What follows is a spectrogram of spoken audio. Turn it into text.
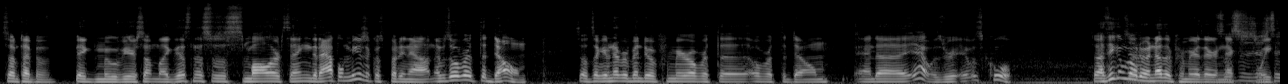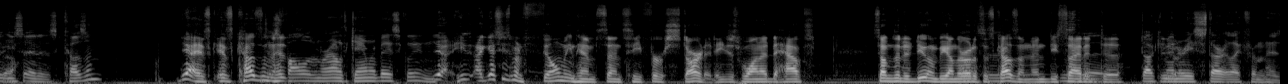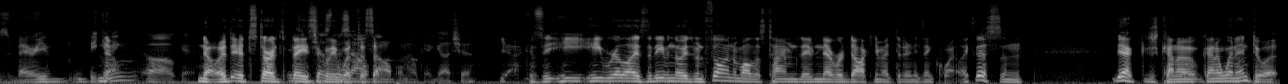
some type of big movie or something like this, and this was a smaller thing that Apple Music was putting out, and it was over at the Dome. So it's like I've never been to a premiere over at the over at the Dome, and uh, yeah, it was re- it was cool. So I think I'm going to another premiere there So next this is just week. a- you said his cousin Yeah, his his cousin just followed him around with the camera, basically. And yeah, he's. I guess he's been filming him since he first started. He just wanted to have something to do and be on the road with his cousin, and decided to. documentaries start like from his very beginning. Oh, okay. No, it, it starts basically with this album. Okay, gotcha. Yeah, because he, he he realized that even though he's been filming them all this time, they've never documented anything quite like this, and yeah, just kind of kind of went into it.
